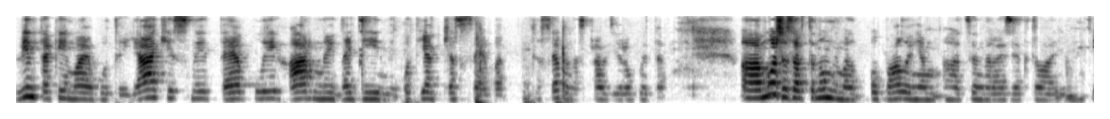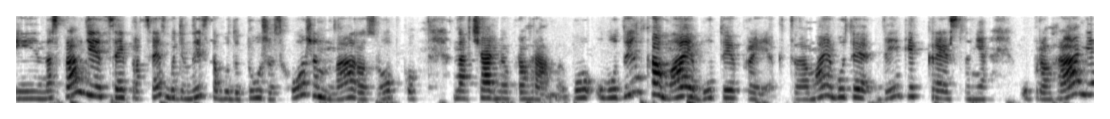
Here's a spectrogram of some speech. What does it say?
Він такий має бути якісний, теплий, гарний, надійний, от як для себе. Для себе насправді робити. Може, з автономним опаленням це наразі актуально. І насправді цей процес будівництва буде дуже схожим на розробку навчальної програми, бо у будинка має бути проєкт, має бути деяке креслення у програмі.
